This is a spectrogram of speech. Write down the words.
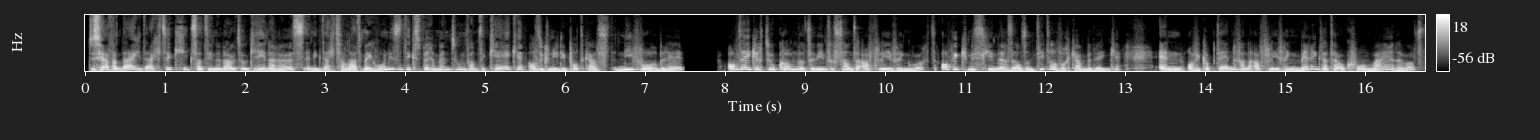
Dus ja, vandaag dacht ik, ik zat in een auto, ik reed naar huis en ik dacht van laat mij gewoon eens het experiment doen van te kijken, als ik nu die podcast niet voorbereid, of ik ertoe kom dat het een interessante aflevering wordt. Of ik misschien daar zelfs een titel voor kan bedenken. En of ik op het einde van de aflevering merk dat dat ook gewoon waarde was.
